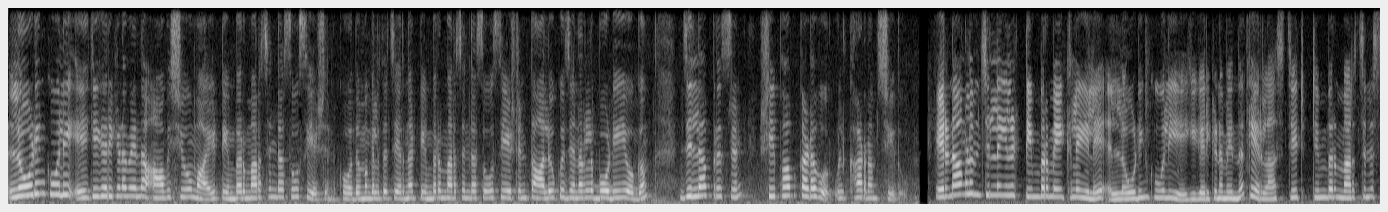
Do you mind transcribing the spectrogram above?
ലോഡിംഗ് കൂലി ഏകീകരിക്കണമെന്ന ആവശ്യവുമായി ടിംബർ മർച്ചന്റ് അസോസിയേഷൻ കോതമംഗലത്ത് ചേർന്ന timber merchant association taluk general body യോഗം ജില്ലാ പ്രസിഡന്റ് ഷിഫാബ് കടവൂർ ഉദ്ഘാടനം ചെയ്തു. എറണാകുളം ജില്ലയിൽ ടിംബർ മേഖലയിലെ ലോഡിംഗ് കൂലി ഏകീകരിക്കണമെന്ന് Kerala state timber merchants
